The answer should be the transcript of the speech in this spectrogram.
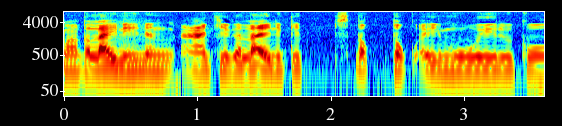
មកកន្លែងនេះនឹងអាចជាកន្លែងនេះគេស្តុកទុកអីមួយឬក៏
